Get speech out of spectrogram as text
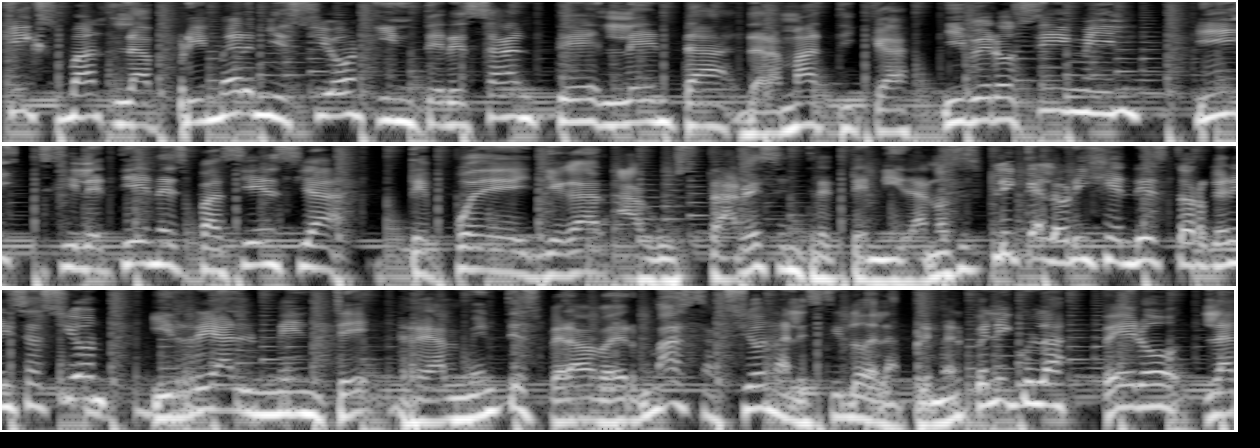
Kicksman, la primer misión interesante, lenta, dramática y verosímil y si le tienes paciencia te puede llegar a gustar, es entretenida. Nos explica el origen de esta organización y realmente, realmente esperaba ver más acción al estilo de la primera película, pero la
